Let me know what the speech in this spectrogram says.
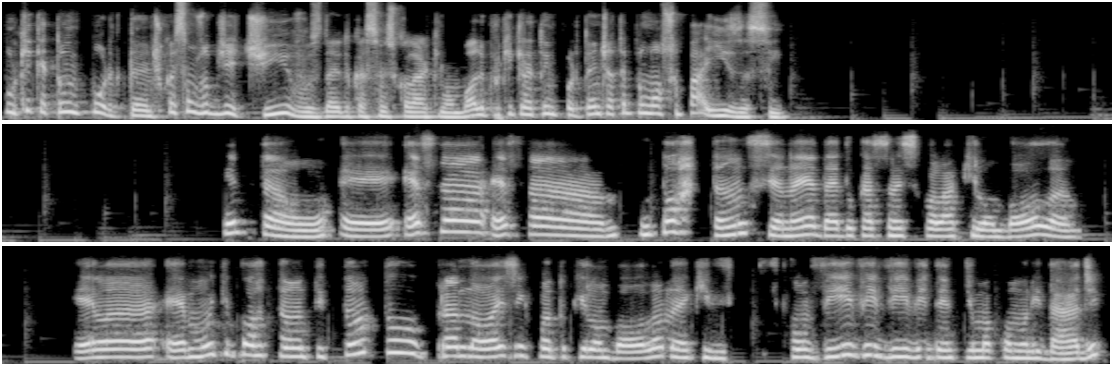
por que, que, é tão importante? Quais são os objetivos da educação escolar quilombola e por que, que ela é tão importante até para o nosso país, assim? Então, é, essa, essa importância né, da educação escolar quilombola, ela é muito importante tanto para nós, enquanto quilombola, né, que convive e vive dentro de uma comunidade,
